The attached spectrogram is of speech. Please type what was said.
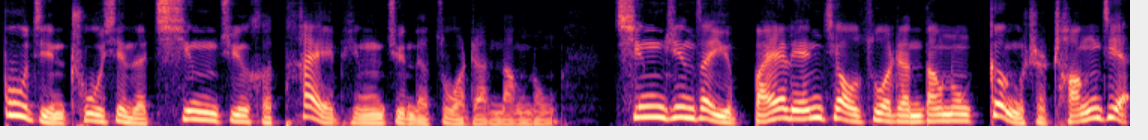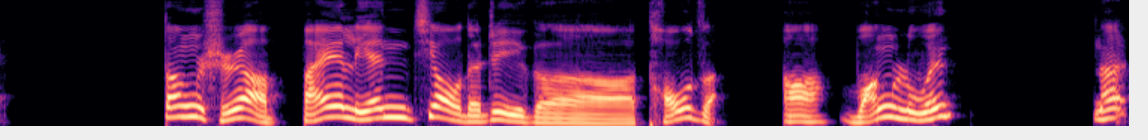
不仅出现在清军和太平军的作战当中，清军在与白莲教作战当中更是常见。当时啊，白莲教的这个头子。啊，王伦，那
